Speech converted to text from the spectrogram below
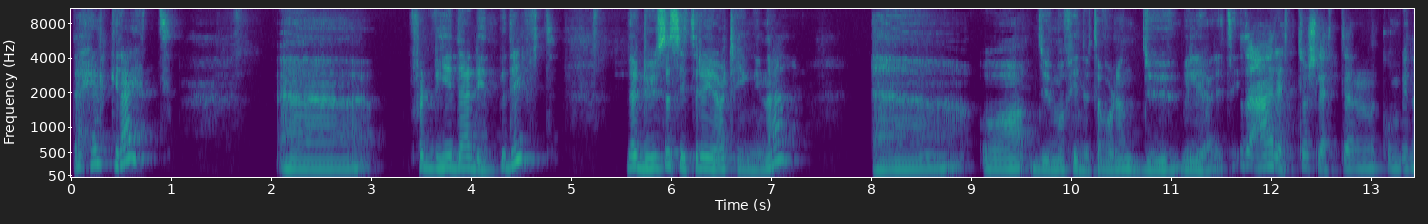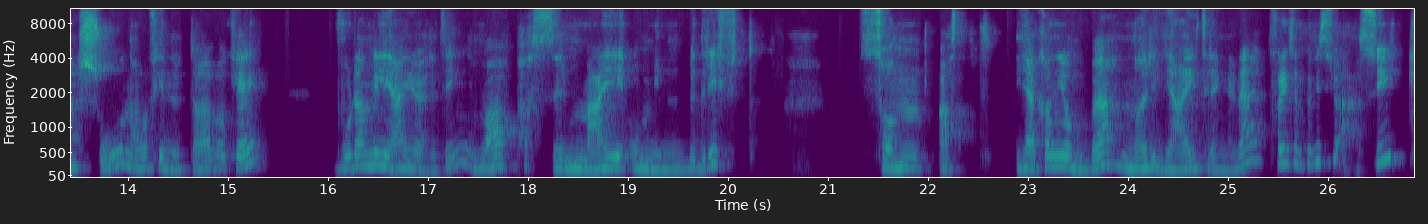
Det er helt greit. Eh, fordi det er din bedrift. Det er du som sitter og gjør tingene. Eh, og du må finne ut av hvordan du vil gjøre ting. Det er rett og slett en kombinasjon av å finne ut av ok, hvordan vil jeg gjøre ting? Hva passer meg og min bedrift sånn at jeg kan jobbe når jeg trenger det. F.eks. hvis du er syk,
